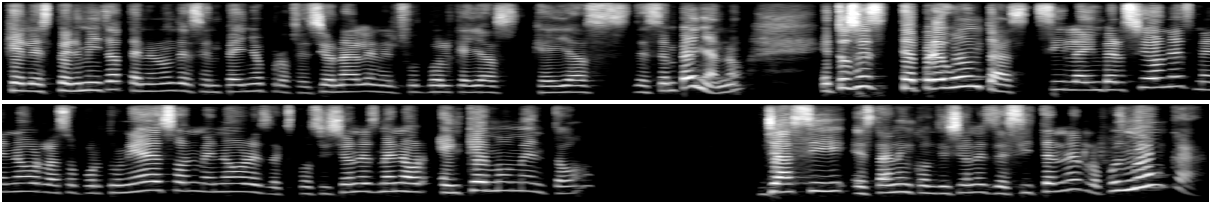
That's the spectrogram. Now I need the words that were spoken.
que les permita tener un desempeño profesional en el fútbol que ellas, que ellas desempeñan, ¿no? Entonces te preguntas, si la inversión es menor, las oportunidades son menores, la exposición es menor, ¿en qué momento ya sí están en condiciones de sí tenerlo? Pues nunca,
